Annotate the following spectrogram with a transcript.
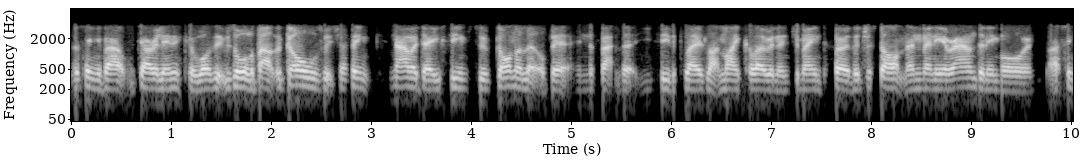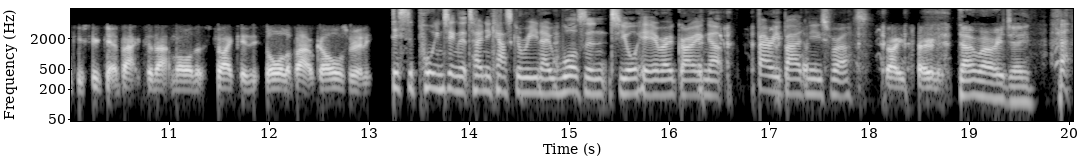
the thing about Gary Lineker was it was all about the goals, which I think nowadays seems to have gone a little bit in the fact that you see the players like Michael Owen and Jermaine Defoe, there just aren't that many around anymore. And I think he should get back to that more. That strikers, it's all about goals, really. Disappointing that Tony Cascarino wasn't your hero growing up. Very bad news for us. Sorry, Tony. Don't worry, Dean.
